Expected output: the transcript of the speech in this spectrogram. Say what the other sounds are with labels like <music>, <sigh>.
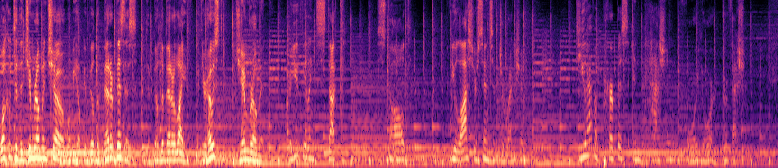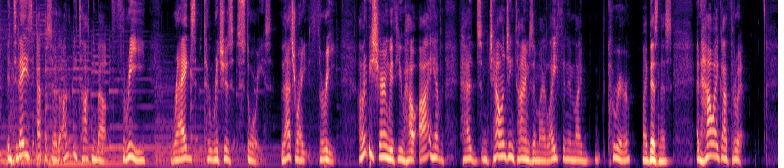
Welcome to the Jim Roman Show, where we help you build a better business to build a better life with your host, Jim Roman. Are you feeling stuck, stalled? Have you lost your sense of direction? Do you have a purpose and passion for your profession? In today's episode, I'm going to be talking about three rags to riches stories. That's right, three. I'm going to be sharing with you how I have had some challenging times in my life and in my career, my business, and how I got through it.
